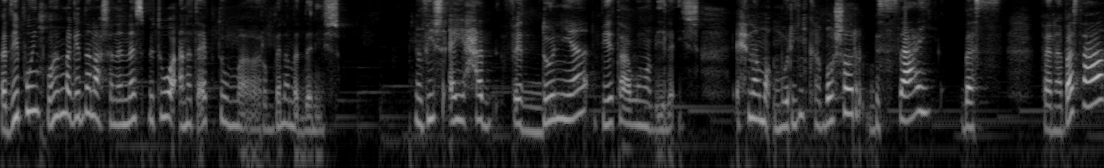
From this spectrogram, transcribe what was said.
فدي point مهمة جدا عشان الناس بتوع أنا تعبت وما ربنا ما ادانيش. مفيش أي حد في الدنيا بيتعب وما بيلاقيش. إحنا مأمورين كبشر بالسعي بس. فأنا بسعى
